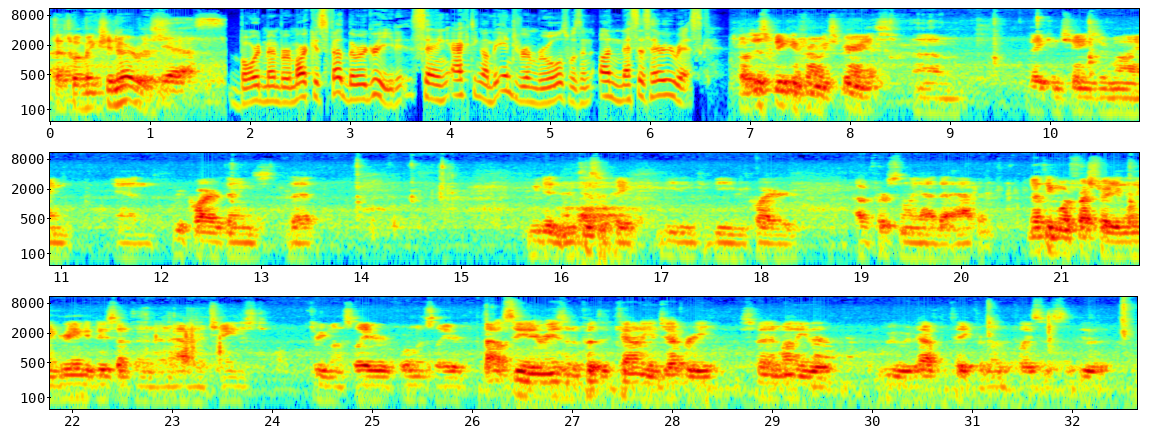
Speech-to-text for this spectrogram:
That's what makes you nervous. yes. Board member Marcus Fedler agreed, saying acting on the interim rules was an unnecessary risk. Well, just speaking from experience, um, they can change their mind and require things that we didn't anticipate needing to be required. I've personally had that happen. Nothing more frustrating than agreeing to do something and having it changed three months later, four months later. I don't see any reason to put the county in jeopardy spending money that we would have to take from other places to do it.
